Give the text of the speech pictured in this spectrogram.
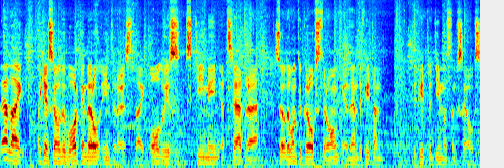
They're like, okay, so they work in their own interest, like always scheming, etc. So they want to grow strong and then defeat defeat the demons themselves.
